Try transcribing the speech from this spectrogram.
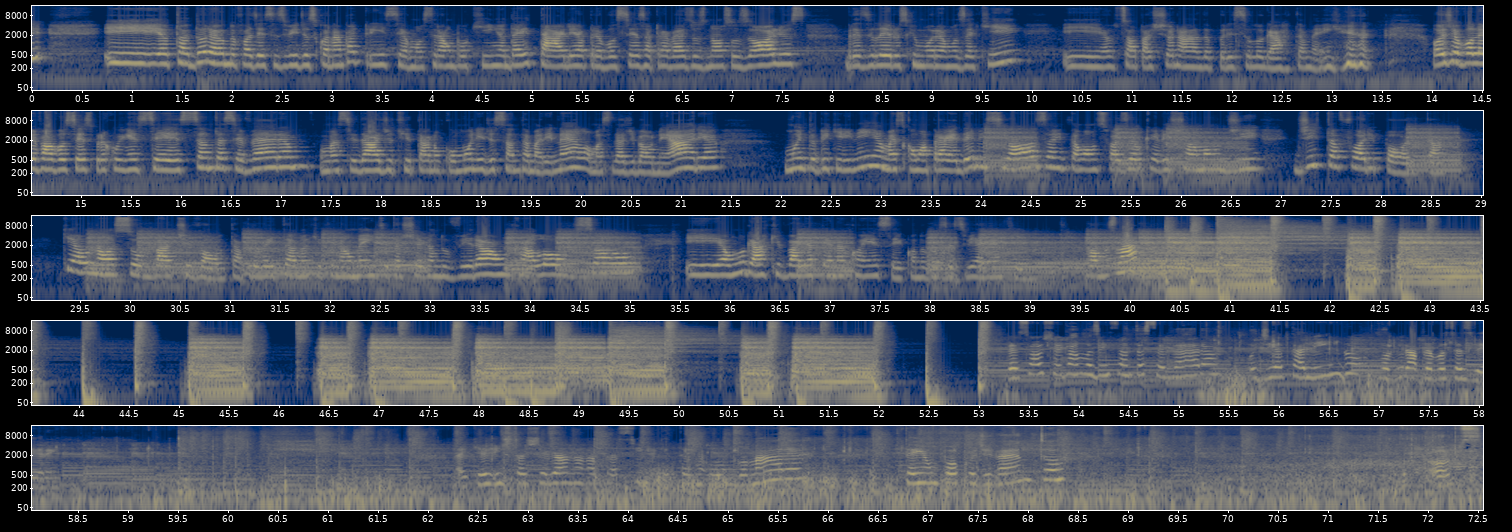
E eu tô adorando fazer esses vídeos com a Ana Patrícia, mostrar um pouquinho da Itália para vocês através dos nossos olhos, brasileiros que moramos aqui. E eu sou apaixonada por esse lugar também. Hoje eu vou levar vocês para conhecer Santa Severa, uma cidade que está no comune de Santa Marinella, uma cidade balneária, muito pequenininha, mas com uma praia deliciosa. Então vamos fazer o que eles chamam de dita fora e porta, que é o nosso bate-volta. Aproveitando que finalmente está chegando o verão, calor, sol, e é um lugar que vale a pena conhecer quando vocês vierem aqui. Vamos lá? Pessoal, chegamos em Santa Severa, o dia tá lindo, vou virar para vocês verem. Aqui a gente tá chegando na pracinha que tem o lungomare, tem um pouco de vento. Ops!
